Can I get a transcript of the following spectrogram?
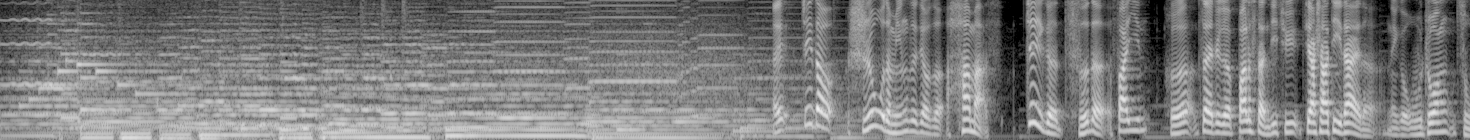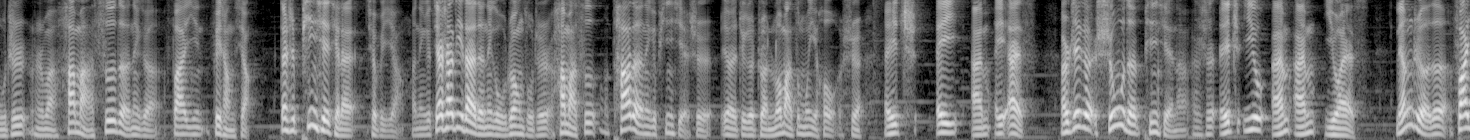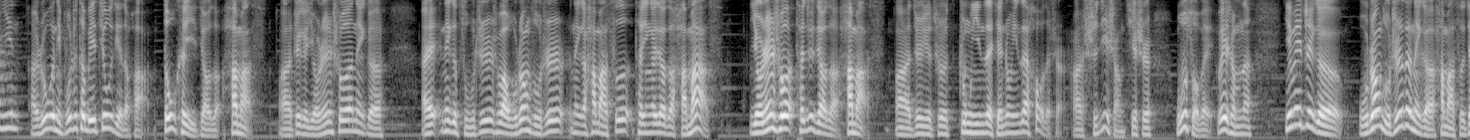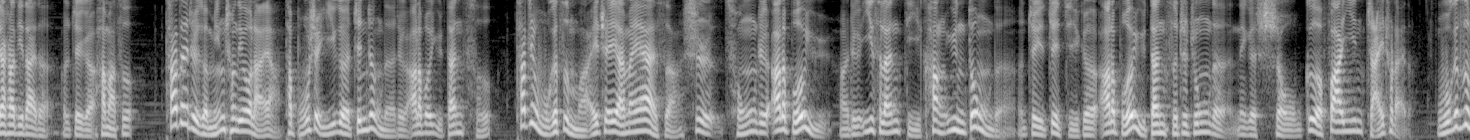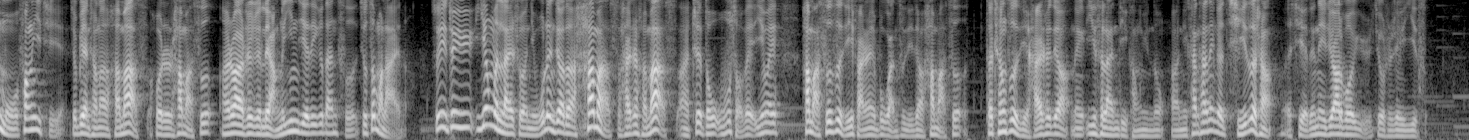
哎，这道食物的名字叫做哈马斯。这个词的发音和在这个巴勒斯坦地区加沙地带的那个武装组织是吧？哈马斯的那个发音非常像。但是拼写起来却不一样啊！那个加沙地带的那个武装组织哈马斯，它的那个拼写是呃这个转罗马字母以后是 H A M A S，而这个食物的拼写呢是 H U M M U S，两者的发音啊，如果你不是特别纠结的话，都可以叫做哈马斯啊。这个有人说那个哎那个组织是吧？武装组织那个哈马斯，它应该叫做哈马斯。有人说它就叫做哈马斯啊，这个是重音在前，重音在后的事儿啊。实际上其实无所谓，为什么呢？因为这个武装组织的那个哈马斯，加沙地带的这个哈马斯，它的这个名称的由来啊，它不是一个真正的这个阿拉伯语单词，它这五个字母啊，H A M A S 啊，是从这个阿拉伯语啊，这个伊斯兰抵抗运动的这这几个阿拉伯语单词之中的那个首个发音摘出来的。五个字母放一起就变成了 Hamas 或者是哈马斯啊，是吧？这个两个音节的一个单词就这么来的。所以对于英文来说，你无论叫它 Hamas 还是 Hamas 啊，这都无所谓，因为哈马斯自己反正也不管自己叫哈马斯，他称自己还是叫那个伊斯兰抵抗运动啊。你看他那个旗子上写的那句阿拉伯语就是这个意思。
